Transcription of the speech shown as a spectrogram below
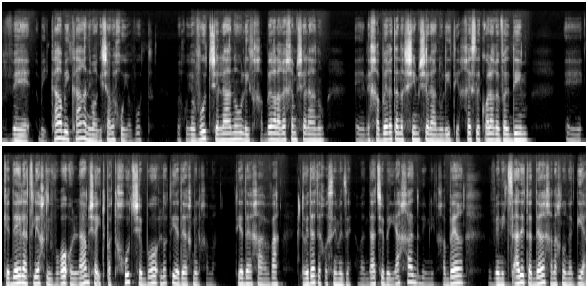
ובעיקר, בעיקר אני מרגישה מחויבות. מחויבות שלנו להתחבר על הרחם שלנו, אה, לחבר את הנשים שלנו, להתייחס לכל הרבדים, אה, כדי להצליח לברוא עולם שההתפתחות שבו לא תהיה דרך מלחמה, תהיה דרך אהבה. לא יודעת איך עושים את זה, אבל אני יודעת שביחד, ואם נתחבר ונצעד את הדרך, אנחנו נגיע.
